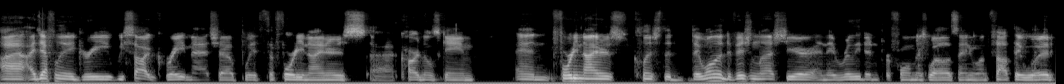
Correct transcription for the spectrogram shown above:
I, I definitely agree. We saw a great matchup with the 49ers uh, Cardinals game. And 49ers clinched the they won the division last year and they really didn't perform as well as anyone thought they would.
